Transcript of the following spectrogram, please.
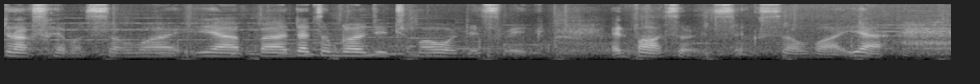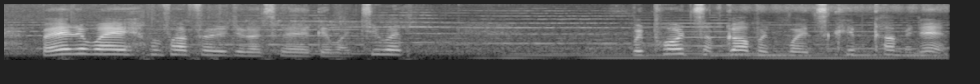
deluxe camera. So uh, yeah, but that's what I'm gonna do tomorrow this week in part 36. So uh, yeah. But anyway, without further ado, let's get right to it. Reports of goblin raids keep coming in.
